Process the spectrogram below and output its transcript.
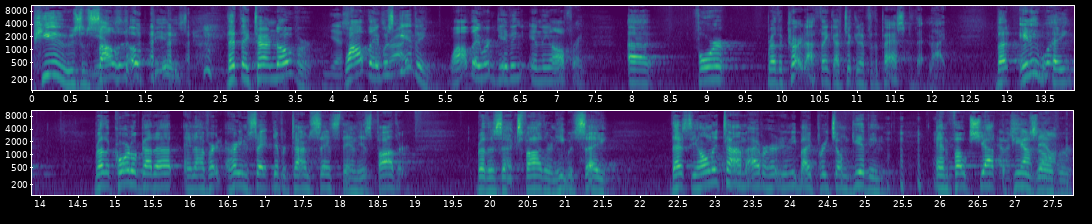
pews of yes. solid oak pews that they turned over yes, while they was right. giving, while they were giving in the offering. Uh, for Brother Kurt, I think I took it up for the pastor that night. But anyway, Brother Cordell got up, and I've heard, heard him say it different times since then. His father, Brother Zach's father, and he would say, That's the only time I ever heard anybody preach on giving and folks shout Have the shout pews over.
